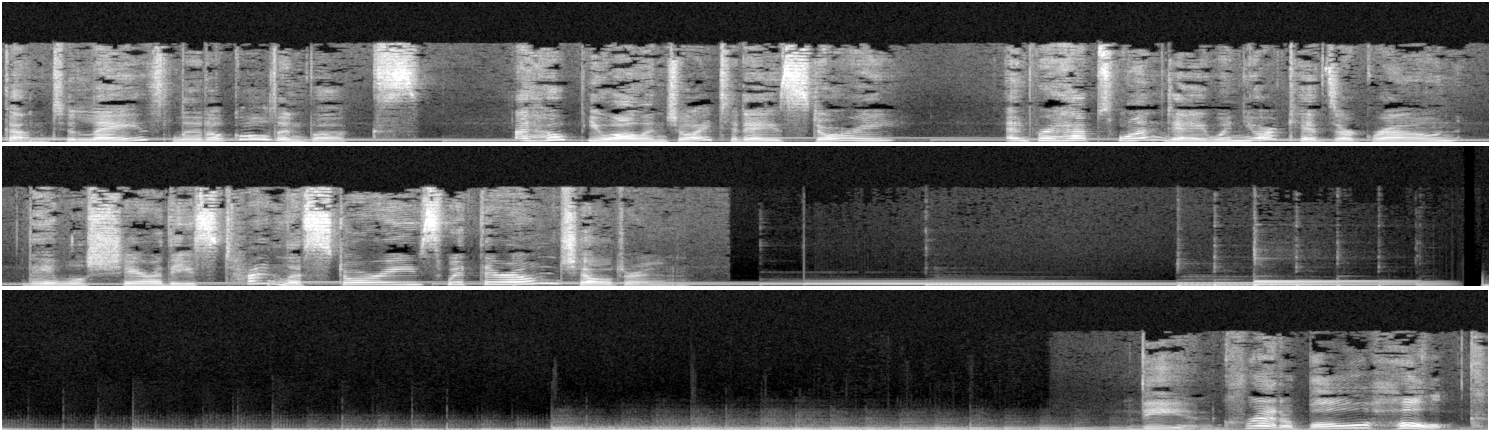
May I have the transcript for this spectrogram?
Welcome to Lay's Little Golden Books. I hope you all enjoy today's story. And perhaps one day, when your kids are grown, they will share these timeless stories with their own children. The Incredible Hulk,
